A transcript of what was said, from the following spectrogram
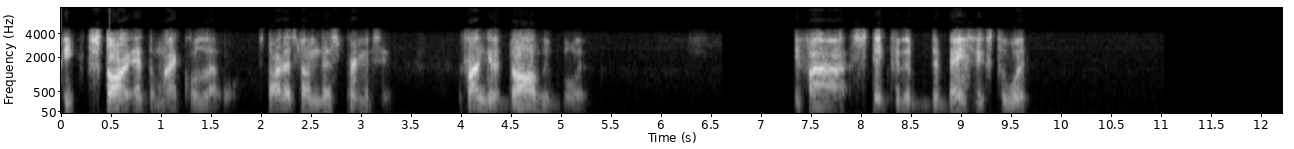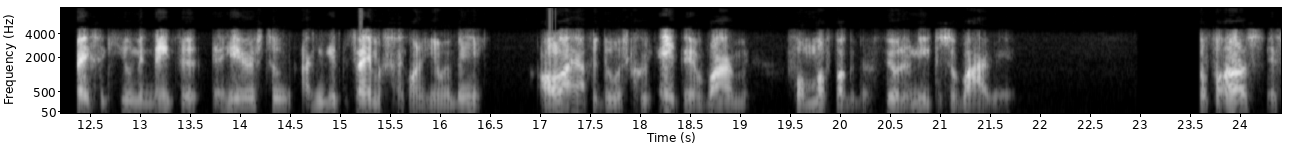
see, start at the micro level. Start at something that's primitive. If I can get a dog to do it, if I stick to the, the basics to what basic human nature adheres to, I can get the same effect on a human being. All I have to do is create the environment for a motherfucker to feel the need to survive in. So for us, it's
